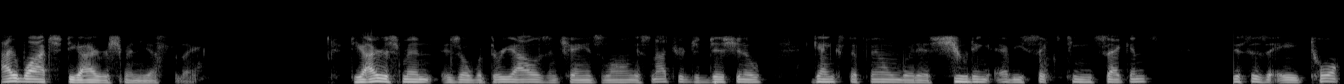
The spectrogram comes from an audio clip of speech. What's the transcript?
I watched The Irishman yesterday. The Irishman is over three hours and change long. It's not your traditional gangster film where they're shooting every 16 seconds. This is a talk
